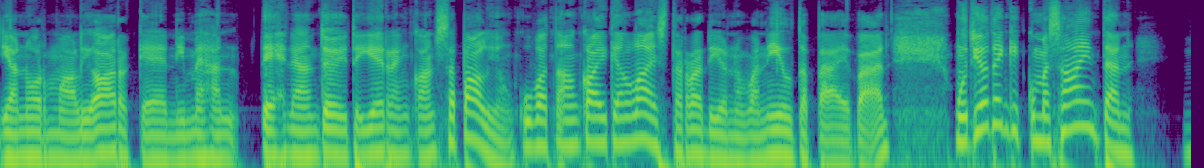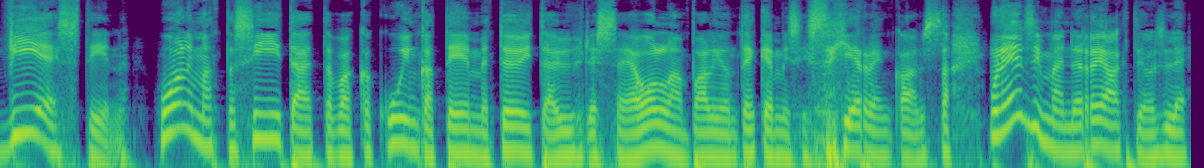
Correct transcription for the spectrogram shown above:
ja normaali arkeen, niin mehän tehdään töitä Jeren kanssa paljon. Kuvataan kaikenlaista Radionovan iltapäivään. Mutta jotenkin, kun mä sain tämän viestin, huolimatta siitä, että vaikka kuinka teemme töitä yhdessä ja ollaan paljon tekemisissä Jeren kanssa, mun ensimmäinen reaktio on silleen,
